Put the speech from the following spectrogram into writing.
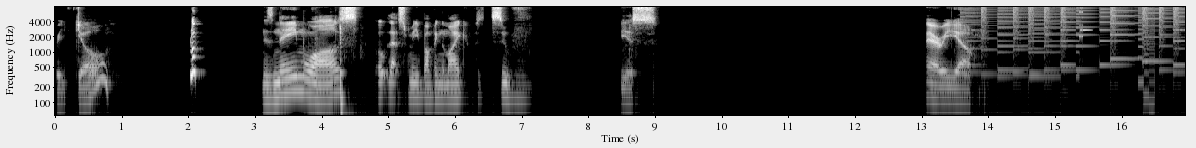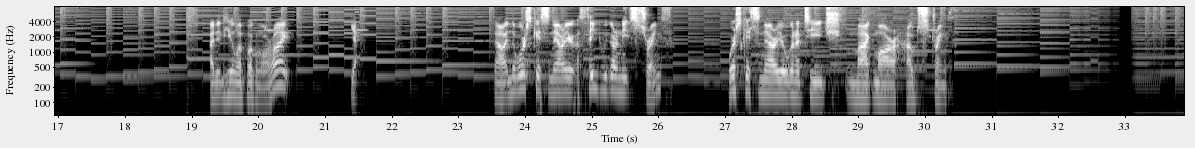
Here we go. Bloop. His name was. Oh, that's me bumping the mic. Suvius. There we go. I did heal my Pokemon, right? Yeah. Now, in the worst case scenario, I think we're gonna need strength. Worst case scenario, we're gonna teach Magmar how to strength.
